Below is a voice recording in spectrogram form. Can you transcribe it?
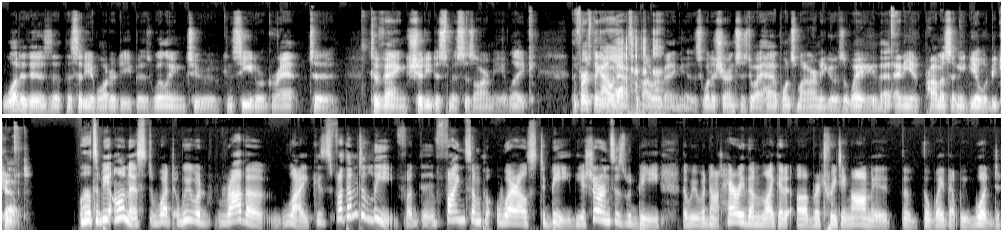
what it is that the city of Waterdeep is willing to concede or grant to to Vang should he dismiss his army. Like the first thing I would Yeah. ask if I were Vang is what assurances do I have once my army goes away that any promise, any deal would be kept? Well, to be honest, what we would rather like is for them to leave, uh, find somewhere else to be. The assurances would be that we would not harry them like a, a retreating army the, the way that we would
